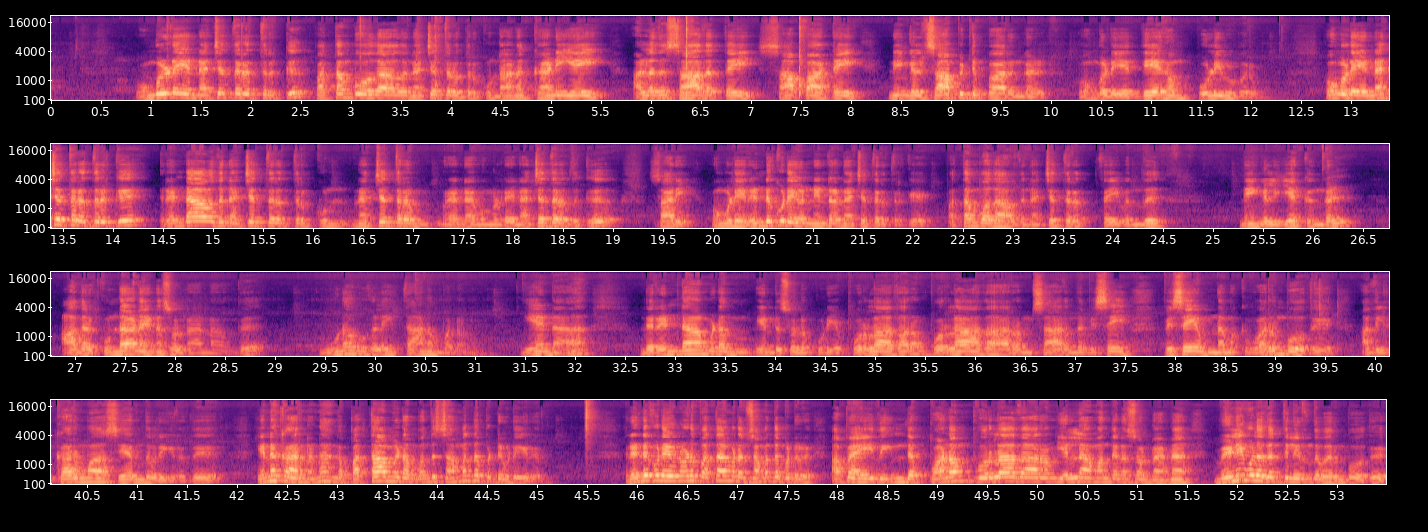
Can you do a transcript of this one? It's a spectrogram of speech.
உங்களுடைய நட்சத்திரத்திற்கு பத்தொம்போதாவது நட்சத்திரத்திற்கு உண்டான கனியை அல்லது சாதத்தை சாப்பாட்டை நீங்கள் சாப்பிட்டு பாருங்கள். உங்களுடைய தேகம் பொழிவு பெறும். உங்களுடைய நட்சத்திரத்திற்கு ரெண்டாவது நட்சத்திரத்திற்கு நட்சத்திரம் என்ன? உங்களுடைய நட்சத்திரத்துக்கு சாரி உங்களுடைய ரெண்டு குடைவன் நின்ற நட்சத்திரத்திற்கு பத்தொன்பதாவது நட்சத்திரத்தை வந்து நீங்கள் இயக்குங்கள். அதற்குண்டான என்ன சொல்கிறான்னா வந்து உணவுகளை தானம் பண்ணணும். ஏன்னா இந்த ரெண்டாம் இடம் என்று சொல்லக்கூடிய பொருளாதாரம் பொருளாதாரம் சார்ந்த விஷயம் விஷயம் நமக்கு வரும்போது அதில் கர்மா சேர்ந்து வருகிறது. என்ன காரணம்னா அங்கே பத்தாம் இடம் வந்து சம்மந்தப்பட்டு விடுகிறது. ரெண்டு குடையவனோட பத்தாம் இடம் சம்மந்தப்பட்டு அப்போ இது இந்த பணம் பொருளாதாரம் எல்லாம் வந்து என்ன சொல்கிறேன்னா வெளி உலகத்திலிருந்து வரும்போது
